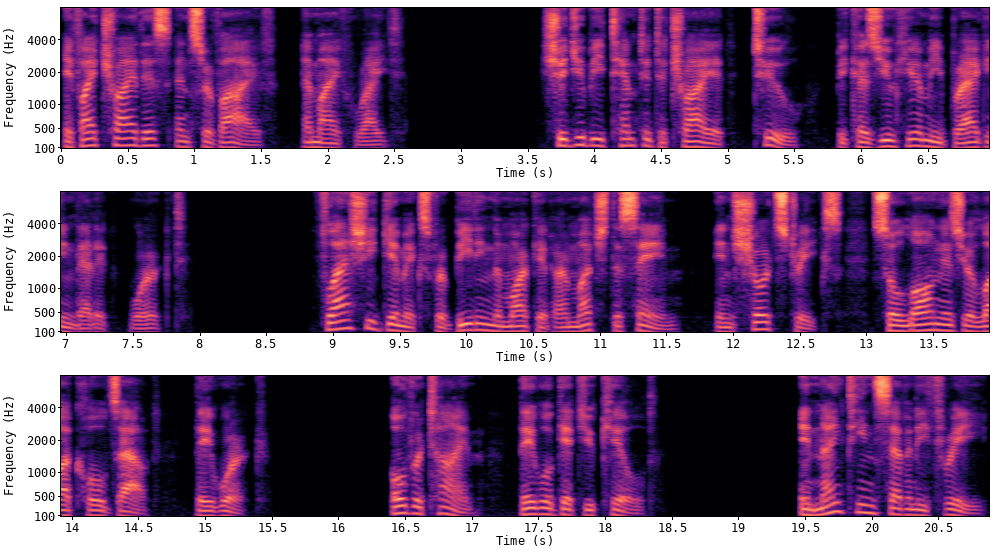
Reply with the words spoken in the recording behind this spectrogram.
If I try this and survive, am I right? Should you be tempted to try it, too, because you hear me bragging that it worked? Flashy gimmicks for beating the market are much the same, in short streaks, so long as your luck holds out, they work. Over time, they will get you killed. In 1973,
